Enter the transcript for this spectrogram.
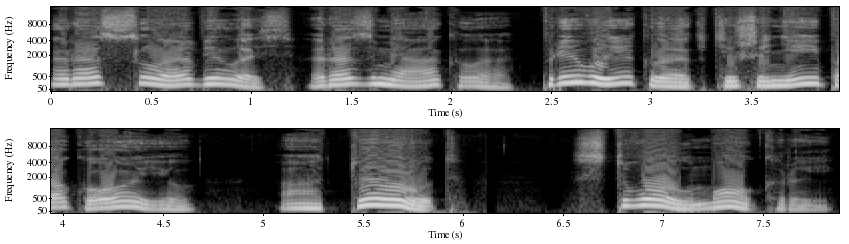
Расслабилась, размякла, привыкла к тишине и покою. А тут... Ствол мокрый,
